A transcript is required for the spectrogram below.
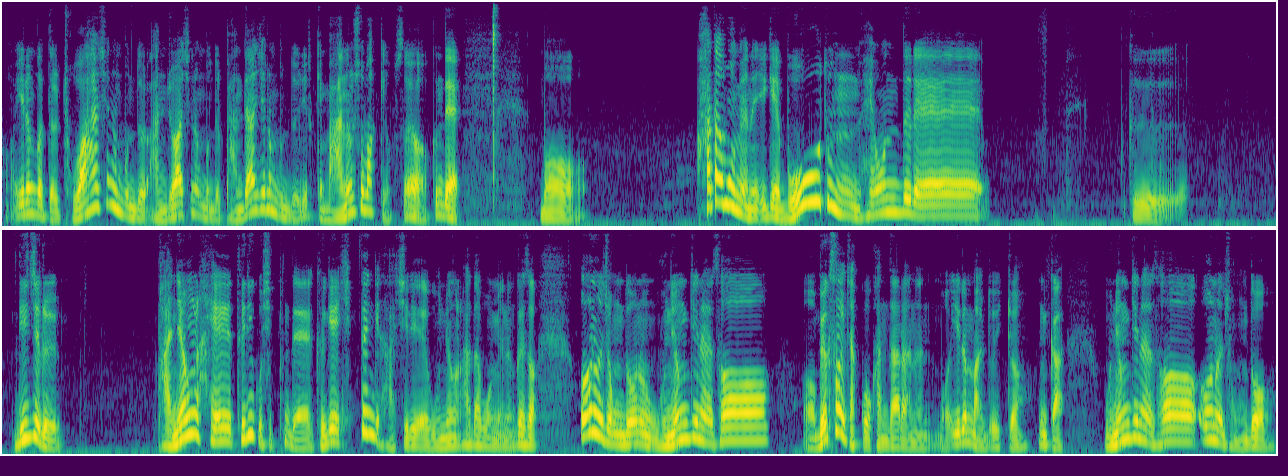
어, 이런 것들 좋아하시는 분들, 안 좋아하시는 분들, 반대하시는 분들 이렇게 많을 수밖에 없어요. 근데 뭐 하다 보면은 이게 모든 회원들의 그 needs를 반영을 해 드리고 싶은데 그게 힘든 게 사실이에요 운영을 하다 보면은 그래서 어느 정도는 운영진에서 어, 멱살 잡고 간다라는 뭐 이런 말도 있죠 그러니까 운영진에서 어느 정도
